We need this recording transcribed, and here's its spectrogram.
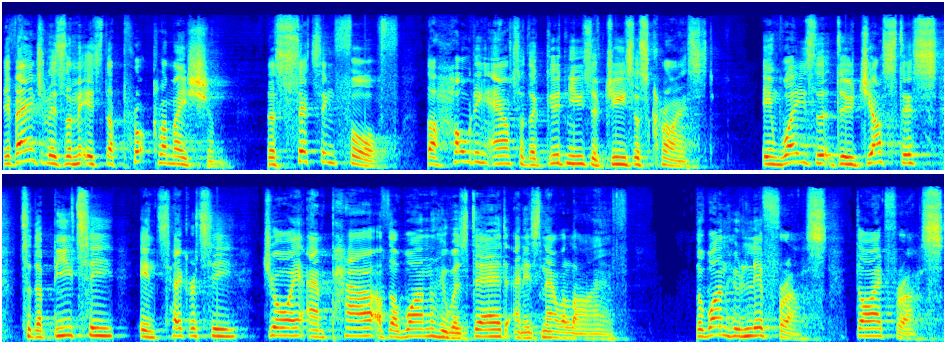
Evangelism is the proclamation, the setting forth, the holding out of the good news of Jesus Christ. in ways that do justice to the beauty, integrity, joy, and power of the one who was dead and is now alive. The one who lived for us, died for us,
